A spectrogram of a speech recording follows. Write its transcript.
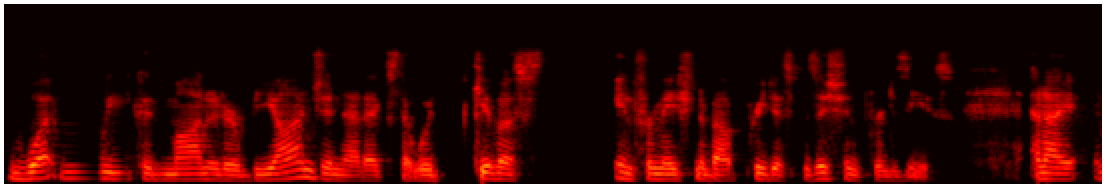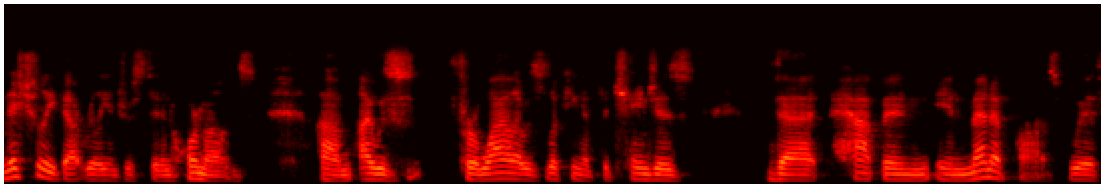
what we could monitor beyond genetics that would give us information about predisposition for disease. And I initially got really interested in hormones. Um, I was, for a while, I was looking at the changes that happen in menopause with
